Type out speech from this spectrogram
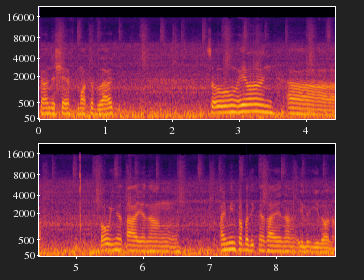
Sean the Chef Motovlog. So, ngayon, ah, pauwi na tayo ng, I mean, pabalik na tayo ng Iloilo, no?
